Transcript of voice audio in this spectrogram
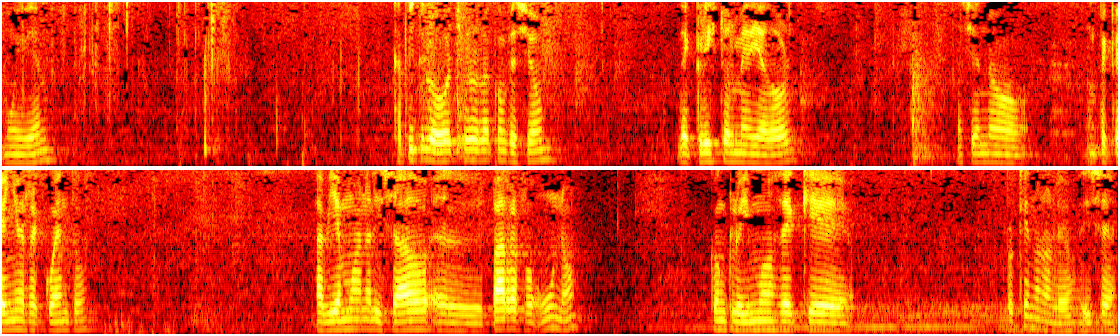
Muy bien. Capítulo 8 de la confesión de Cristo el Mediador, haciendo un pequeño recuento. Habíamos analizado el párrafo 1, concluimos de que, ¿por qué no lo leo? Dice,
